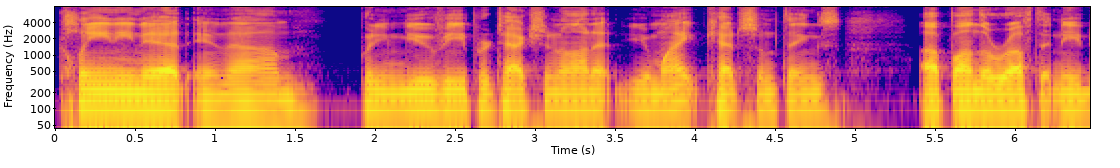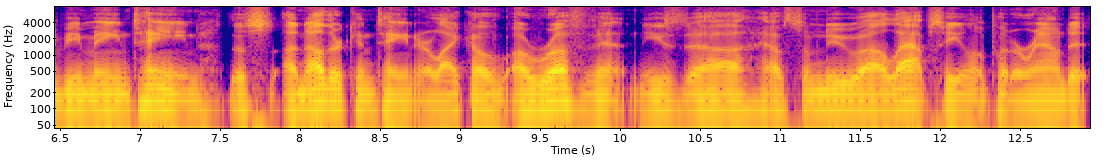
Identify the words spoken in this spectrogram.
cleaning it and um, putting UV protection on it, you might catch some things up on the roof that need to be maintained. This another container, like a, a roof vent, needs to uh, have some new uh, lap sealant put around it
